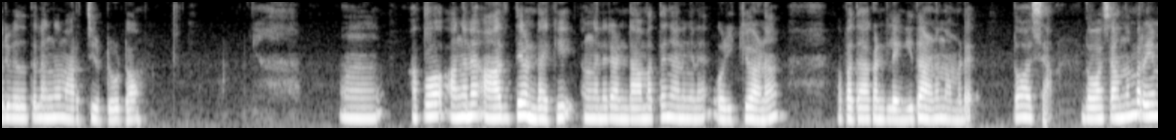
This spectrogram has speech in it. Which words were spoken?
ഒരു വിധത്തിൽ അങ്ങ് മറിച്ചിട്ടു കേട്ടോ അപ്പോൾ അങ്ങനെ ആദ്യത്തെ ഉണ്ടാക്കി അങ്ങനെ രണ്ടാമത്തെ ഞാനിങ്ങനെ ഒഴിക്കുവാണ്. അപ്പോൾ അതാ കണ്ടില്ലേ ഇതാണ് നമ്മുടെ ദോശ. ദോശ എന്നും പറയും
